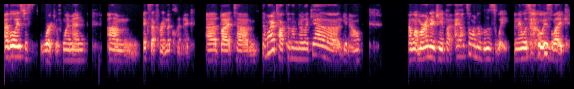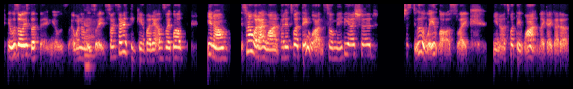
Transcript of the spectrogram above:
I've always just worked with women um, except for in the clinic. Uh, but um, the more I talk to them, they're like, yeah, you know, I want more energy, but I also want to lose weight. And it was always like, it was always the thing. It was, I want to yeah. lose weight. So I started thinking about it. I was like, well, you know, it's not what I want, but it's what they want. So maybe I should just do the weight loss. Like, you know, it's what they want. Like, I gotta,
